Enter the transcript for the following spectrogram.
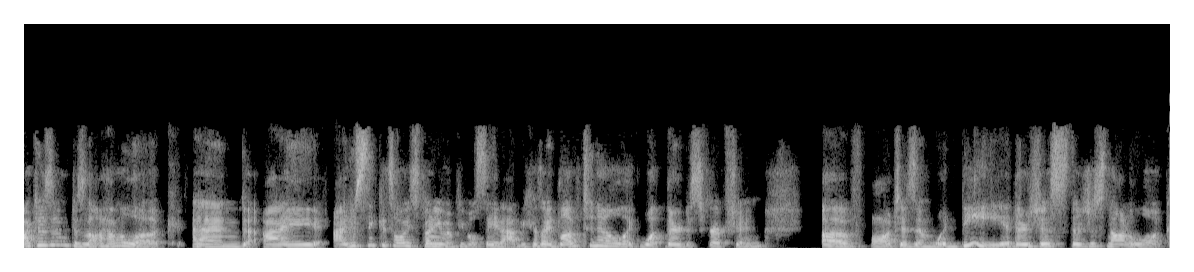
autism does not have a look and i i just think it's always funny when people say that because i'd love to know like what their description of autism would be. There's just there's just not a look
